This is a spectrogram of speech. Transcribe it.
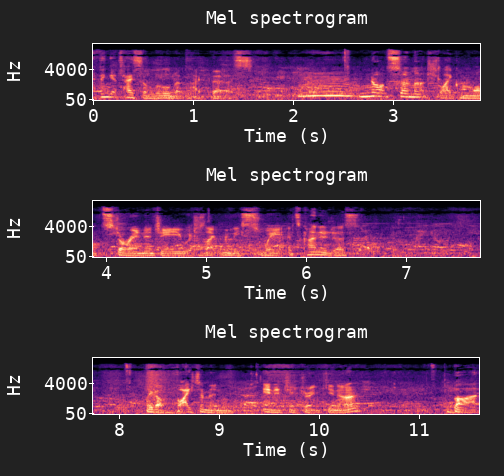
I think it tastes a little bit like this. Mm, not so much like Monster Energy, which is like really sweet. It's kind of just like a vitamin energy drink, you know? But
